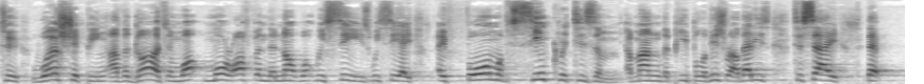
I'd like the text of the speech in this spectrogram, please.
to worshipping other gods. And what more often than not, what we see is we see a, a form of syncretism among the people of Israel. That is to say, that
